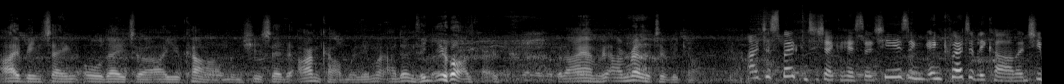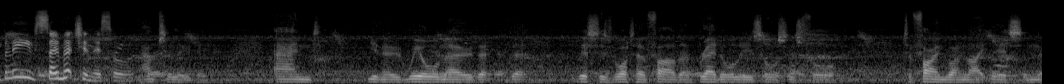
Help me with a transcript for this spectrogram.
I've been saying all day to her, "Are you calm?" And she said, "I'm calm, William. I don't think you are, though, but I am. I'm relatively calm." I've just spoken to Sheikha Hiss and she is in- incredibly calm and she believes so much in this horse. Absolutely. And, you know, we all know that, that this is what her father bred all these horses for, to find one like this. And,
